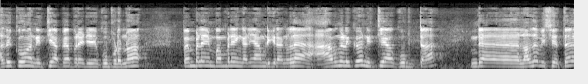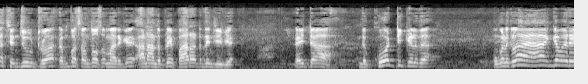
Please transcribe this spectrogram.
அதுக்கும் நித்யா பேப்பர் ஐடியை கூப்பிடணும். பெம்பளையும் பொம்பளையும் கல்யாணம் முடிக்கிறாங்கள அவங்களுக்கும் நித்யா கூப்பிட்டா இந்த நல்ல விஷயத்த செஞ்சு விட்டுருவோம் ரொம்ப சந்தோஷமாக இருக்குது ஆனால் அந்த பிள்ளைய பாராட்டத்தையும் செய்வேன். ரைட்டா? இந்த கோட்டி கழுத. உங்களுக்கெல்லாம் இங்கே வர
